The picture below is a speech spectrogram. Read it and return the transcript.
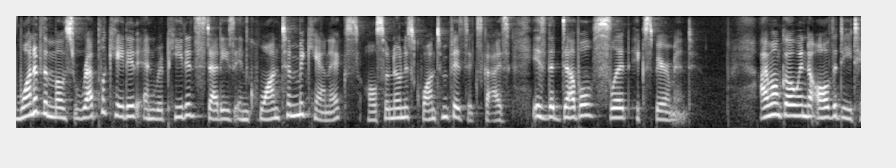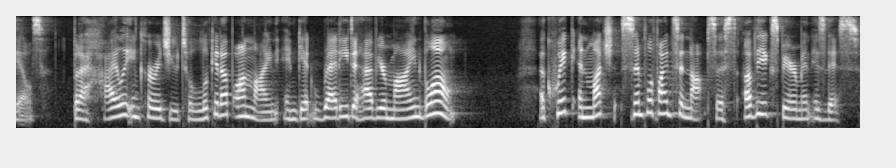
One of the most replicated and repeated studies in quantum mechanics, also known as quantum physics, guys, is the double slit experiment. I won't go into all the details, but I highly encourage you to look it up online and get ready to have your mind blown. A quick and much simplified synopsis of the experiment is this.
